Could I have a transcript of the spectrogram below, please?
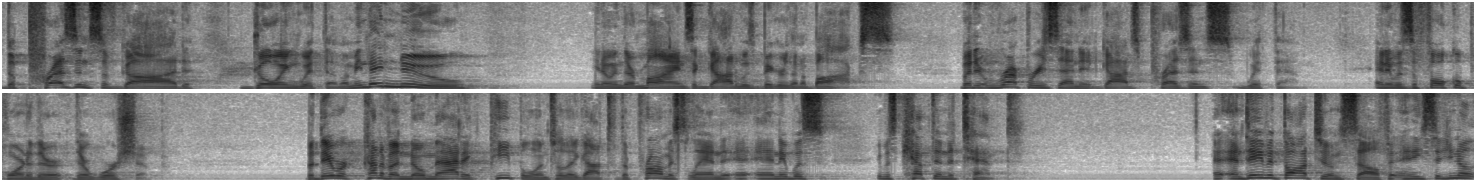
the presence of God going with them. I mean, they knew, you know, in their minds that God was bigger than a box, but it represented God's presence with them. And it was the focal point of their, their worship. But they were kind of a nomadic people until they got to the promised land, and it was, it was kept in a tent. And David thought to himself, and he said, You know,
